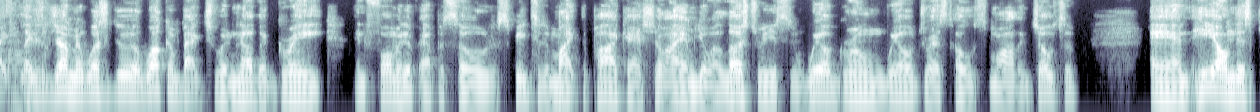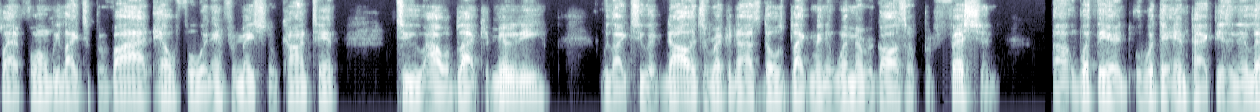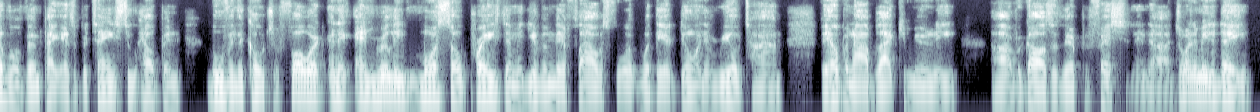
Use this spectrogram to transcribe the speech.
right, ladies and gentlemen, what's good? Welcome back to another great, informative episode of Speak to the Mic, the podcast show. I am your illustrious and well groomed, well dressed host, Marlon Joseph. And here on this platform, we like to provide helpful and informational content to our Black community. We like to acknowledge and recognize those Black men and women, regardless of profession, uh, what their what their impact is and their level of impact as it pertains to helping moving the culture forward and and really more so praise them and give them their flowers for what, what they're doing in real time for helping our black community uh, regardless of their profession. And uh, joining me today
